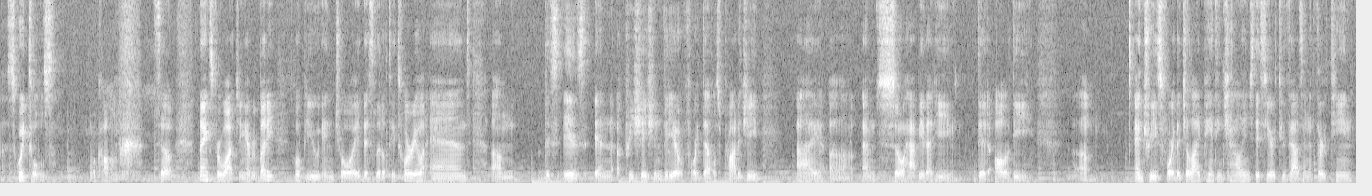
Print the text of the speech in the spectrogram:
Uh, squig tools, we'll call them. So thanks for watching everybody. Hope you enjoy this little tutorial and um, this is an appreciation video for Devil's Prodigy. I uh, am so happy that he did all of the um, entries for the July Painting Challenge this year, 2013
